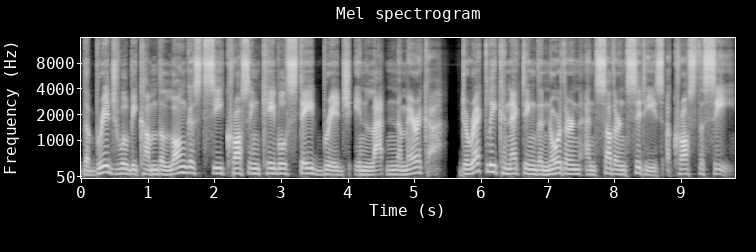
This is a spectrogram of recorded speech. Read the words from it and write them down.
the bridge will become the longest sea-crossing cable-stayed bridge in Latin America, directly connecting the northern and southern cities across the sea.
